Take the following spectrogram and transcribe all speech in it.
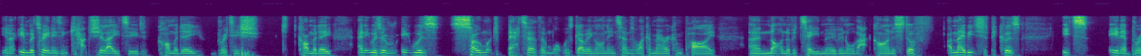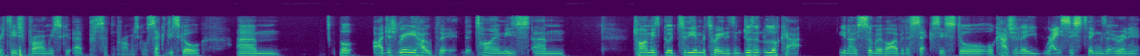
you know, in between is encapsulated comedy, British comedy, and it was a it was so much better than what was going on in terms of like American Pie and not another teen movie and all that kind of stuff. And maybe it's just because it's in a British primary school, uh, primary school, secondary school. Um, but I just really hope that that time is um, time is good to the in-betweeners and doesn't look at you know some of either the sexist or, or casually racist things that are in it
